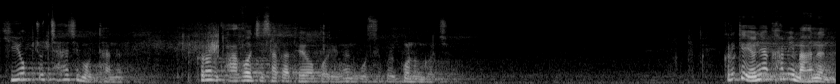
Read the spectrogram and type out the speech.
기억조차 하지 못하는 그런 과거지사가 되어버리는 모습을 보는 거죠. 그렇게 연약함이 많은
